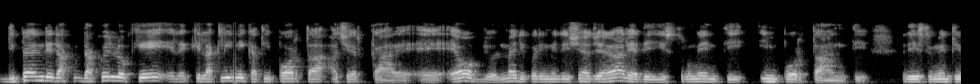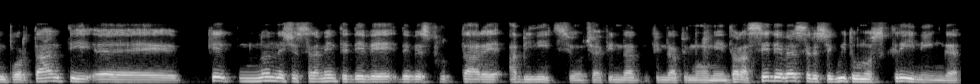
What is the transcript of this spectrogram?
dipende da, da quello che, che, la clinica ti porta a cercare. È, è, ovvio, il medico di medicina generale ha degli strumenti importanti, degli strumenti importanti eh, che non necessariamente deve, deve, sfruttare ab inizio, cioè fin, da, fin, dal primo momento. Allora, se deve essere seguito uno screening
